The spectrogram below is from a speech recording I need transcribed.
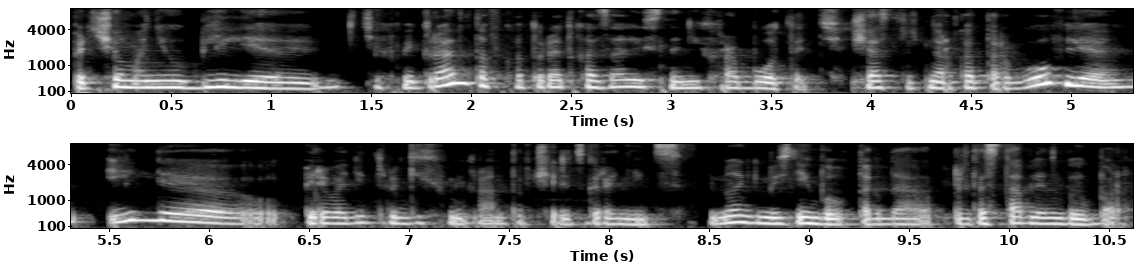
Причем они убили тех мигрантов, которые отказались на них работать, участвовать в наркоторговле или переводить других мигрантов через границы. И многим из них был тогда предоставлен выбор.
